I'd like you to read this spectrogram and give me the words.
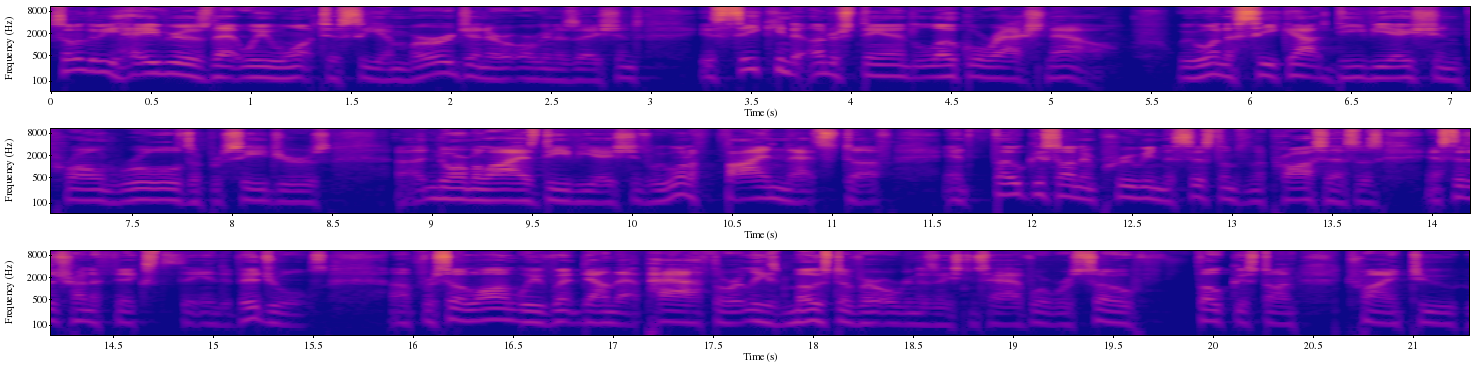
some of the behaviors that we want to see emerge in our organizations is seeking to understand local rationale. We want to seek out deviation prone rules and procedures, uh, normalized deviations. We want to find that stuff and focus on improving the systems and the processes instead of trying to fix the individuals. Uh, for so long, we've went down that path, or at least most of our organizations have, where we're so focused on trying to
